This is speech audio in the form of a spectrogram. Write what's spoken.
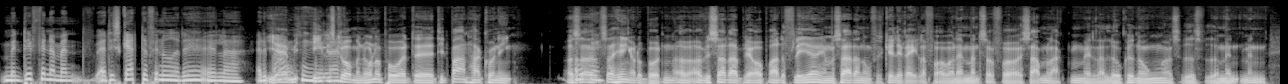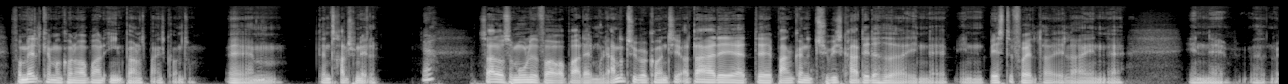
men det finder man, er det skat, der finder ud af det, eller er det banken? Ja, egentlig eller? skriver man under på, at uh, dit barn har kun én, og så, okay. så hænger du på den. Og, og hvis så der bliver oprettet flere, jamen, så er der nogle forskellige regler for, hvordan man så får sammenlagt dem, eller lukket nogen osv. osv. Men, men formelt kan man kun oprette én børnesparingskonto. Øhm, den traditionelle. Ja. Så er der så mulighed for at oprette alle mulige andre typer konti, og der er det, at øh, bankerne typisk har det, der hedder en, øh, en bedsteforælder eller en, øh, en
